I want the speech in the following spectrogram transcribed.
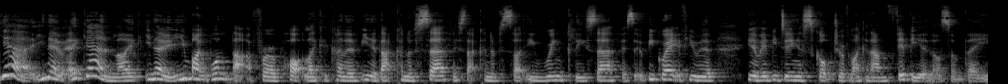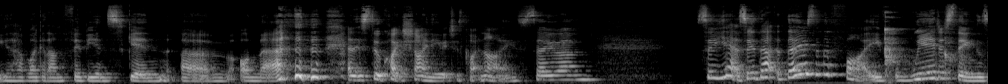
yeah, you know, again, like, you know, you might want that for a pot, like a kind of, you know, that kind of surface, that kind of slightly wrinkly surface. It would be great if you were, you know, maybe doing a sculpture of like an amphibian or something. You can have like an amphibian skin um, on there and it's still quite shiny, which is quite nice. So, um, so yeah, so that those are the five weirdest things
